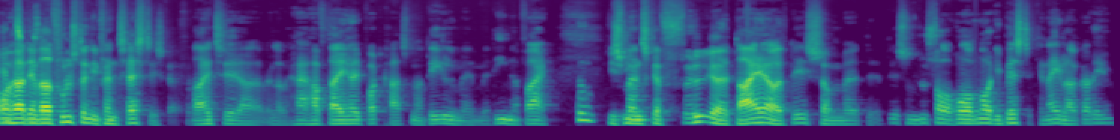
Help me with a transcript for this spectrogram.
Prøv at høre, det har været fuldstændig fantastisk få dig til at, eller have haft dig her i podcasten og dele med, med din erfaring. Mm. Hvis man skal følge dig og det, som, øh, det, som du står, hvor, hvor er de bedste kanaler at gøre det? henne?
